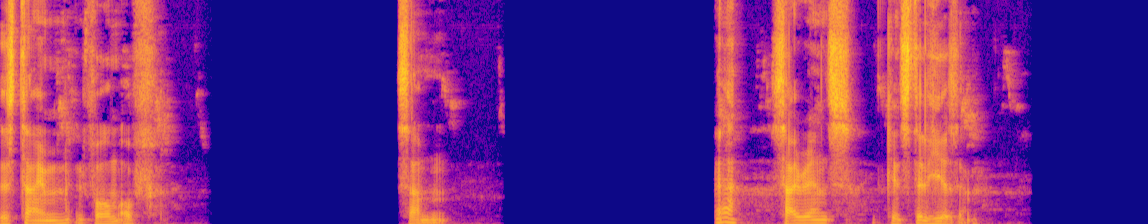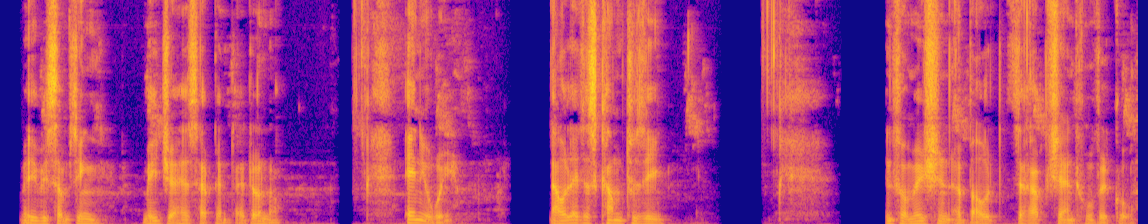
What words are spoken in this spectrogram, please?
This time in form of some yeah, sirens, you can still hear them. Maybe something major has happened, I don't know. Anyway, now let us come to the information about the rapture and who will go.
